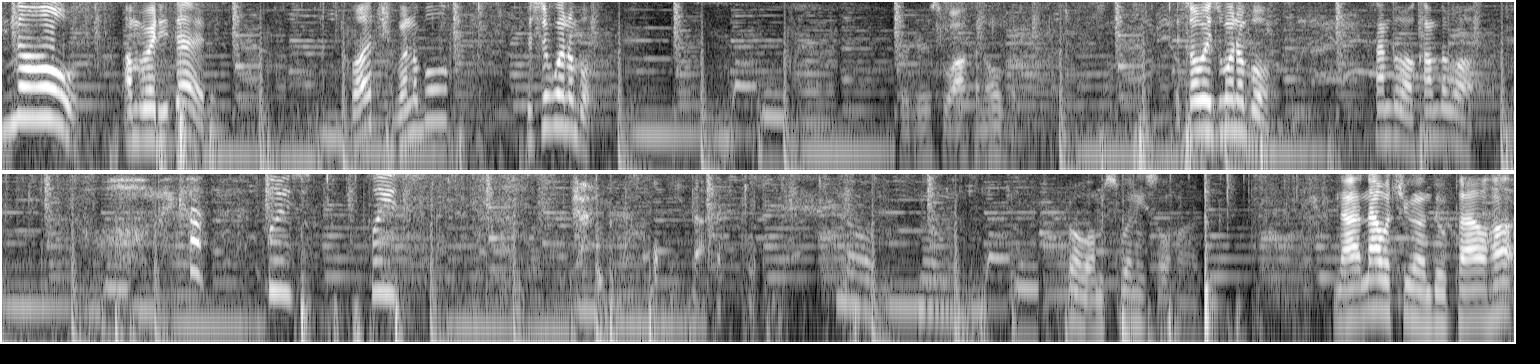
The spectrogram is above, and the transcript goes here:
No! I'm already dead. Clutch? Winnable? This is winnable. We're just walking over. It's always winnable. Climb the wall, climb the wall. Oh my god. Please. Please. God. No, no, no. Bro, I'm sweating so hard. Now, now what you gonna do, pal, huh?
